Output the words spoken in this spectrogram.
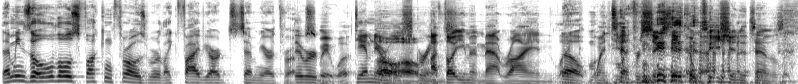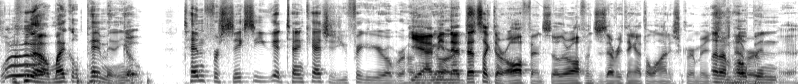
That means all those fucking throws were like five yard, seven yard throws. They were Wait, what? damn near Oh, all oh, oh screens. I thought you meant Matt Ryan. Like No, went 10 for 60 completion to 10. I was like, what? no, Michael Pittman. You Go. know, 10 for 60. You get 10 catches, you figure you're over 100 Yeah, I mean that, yards. that's like their offense. So their offense is everything at the line of scrimmage. And I'm There's never- hoping yeah.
